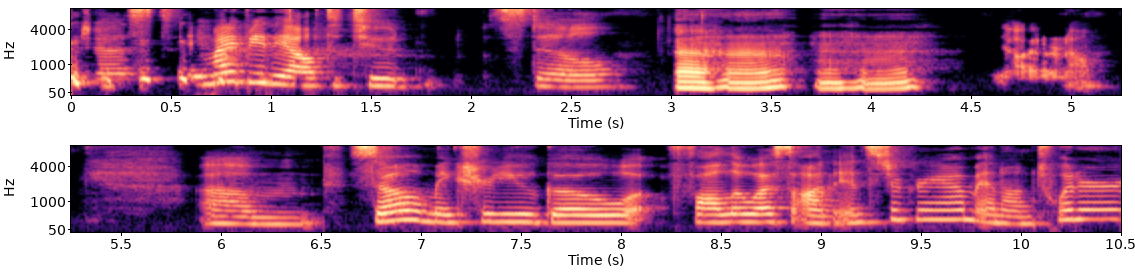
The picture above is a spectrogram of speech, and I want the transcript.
adjust. it might be the altitude still uh huh. Mm-hmm. no, I don't know. Um, so make sure you go follow us on Instagram and on Twitter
